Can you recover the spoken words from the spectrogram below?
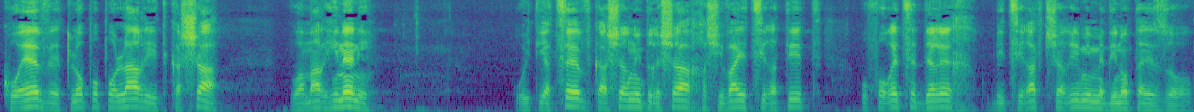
כואבת, לא פופולרית, קשה. והוא אמר הנני. הוא התייצב כאשר נדרשה חשיבה יצירתית ופורצת דרך ביצירת קשרים עם מדינות האזור.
